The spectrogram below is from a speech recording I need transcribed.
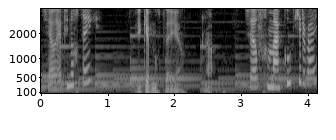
Zo, heb je nog thee? Ik heb nog thee, ja. ja. Zelfgemaakt koekje erbij?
